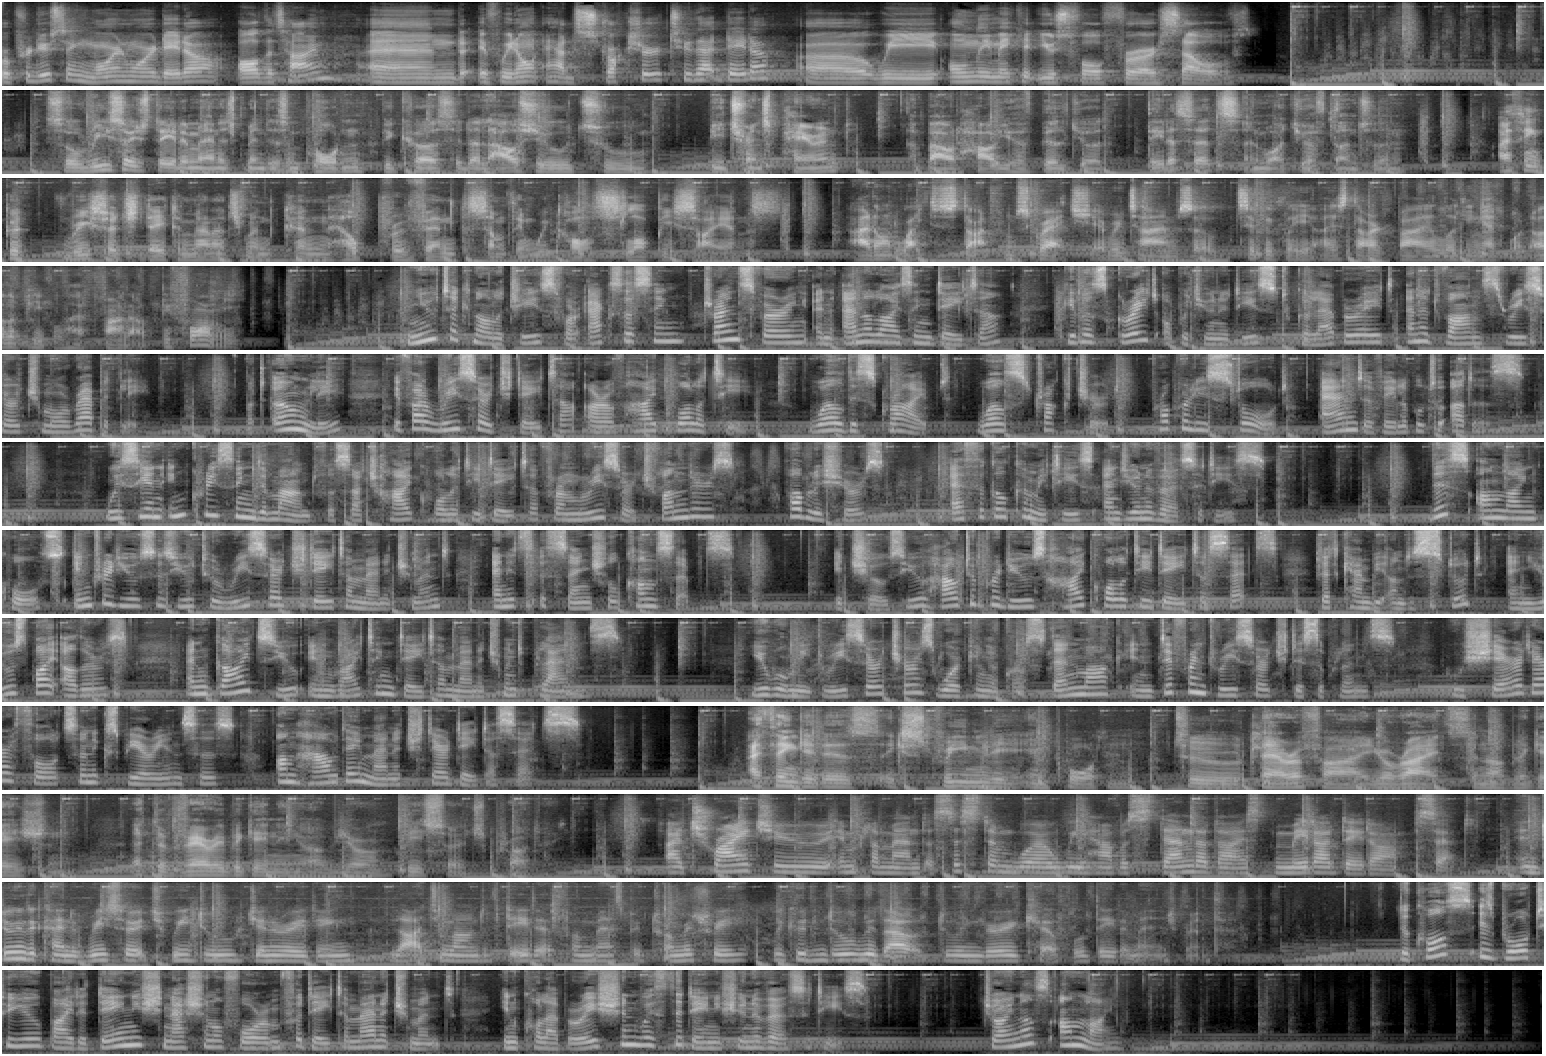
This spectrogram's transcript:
We're producing more and more data all the time, and if we don't add structure to that data, uh, we only make it useful for ourselves. So research data management is important because it allows you to be transparent about how you have built your data sets and what you have done to them. I think good research data management can help prevent something we call sloppy science. I don't like to start from scratch every time, so typically I start by looking at what other people have found out before me. New technologies for accessing, transferring and analyzing data give us great opportunities to collaborate and advance research more rapidly. But only if our research data are of high quality, well described, well structured, properly stored and available to others. We see an increasing demand for such high-quality data from research funders, publishers, ethical committees and universities. This online course introduces you to research data management and its essential concepts. It shows you how to produce high-quality data sets that can be understood and used by others and guides you in writing data management plans. You will meet researchers working across Denmark in different research disciplines who share their thoughts and experiences on how they manage their datasets. I think it is extremely important to clarify your rights and obligations at the very beginning of your research project. I try to implement a system where we have a standardized metadata set. And doing the kind of research we do, generating large amount of data from mass spectrometry, we couldn't do without doing very careful data management. The course is brought to you by the Danish National Forum for Data Management in collaboration with the Danish universities. Join us online.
